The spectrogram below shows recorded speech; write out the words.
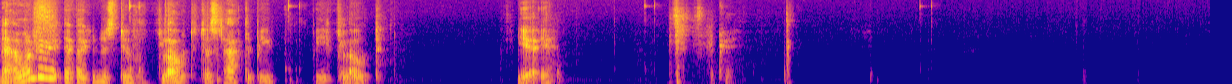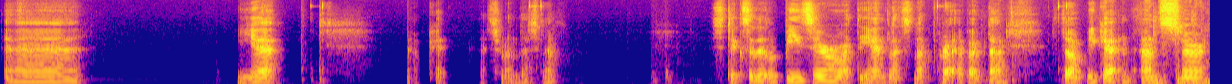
Now I wonder if I can just do float. Does it have to be bfloat? Yeah, yeah. Okay. Uh yeah. Okay, let's run this now. Sticks a little B0 at the end. Let's not fret about that. So we get an answer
